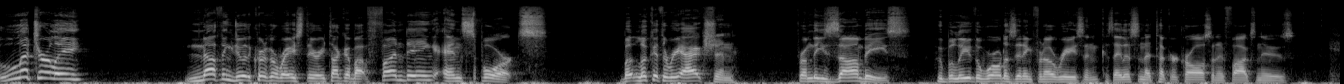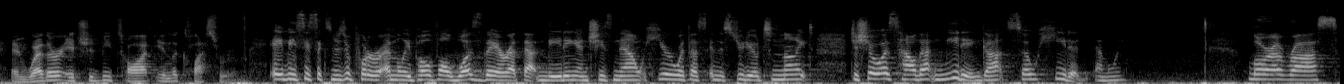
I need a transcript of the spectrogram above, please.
literally nothing to do with critical race theory. Talk about funding and sports. But look at the reaction from these zombies who believe the world is ending for no reason because they listen to Tucker Carlson and Fox News. And whether it should be taught in the classroom. ABC 6 News reporter Emily Poval was there at that meeting, and she's now here with us in the studio tonight to show us how that meeting got so heated. Emily? Laura Ross,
